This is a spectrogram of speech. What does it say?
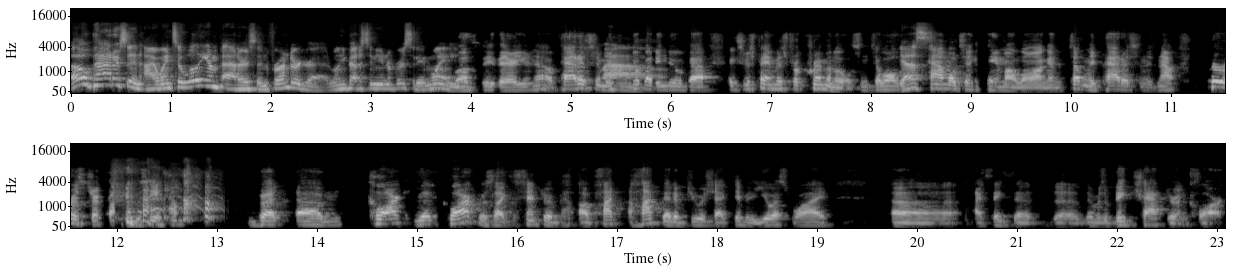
oh, Paterson. I went to William Paterson for undergrad, William Paterson University in Wayne. Well, see, there you know. Paterson, which Wow. nobody knew about, it was famous for criminals until all Yes. Hamilton came along, and suddenly Paterson is now tourists are coming to see Hamilton. But um, Clark, Clark was like the center of, of hot, a hotbed of Jewish activity. USY, uh, I think that the, there was a big chapter in Clark.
